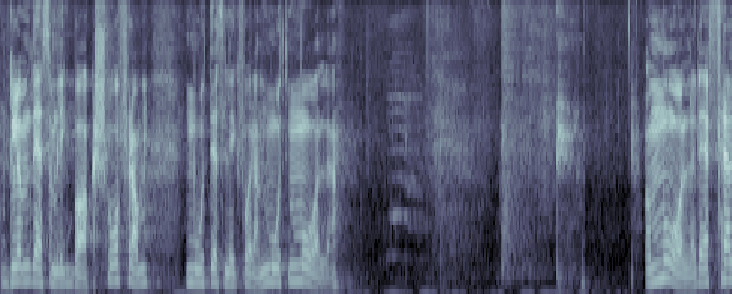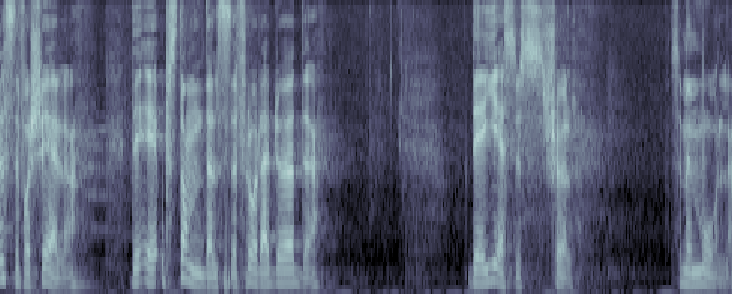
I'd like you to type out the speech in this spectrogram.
Glem det som ligger bak. Se fram mot det som ligger foran, mot målet. Og målet det er frelse for sjela. Det er oppstandelse fra de døde det er Jesus sjøl som er målet.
